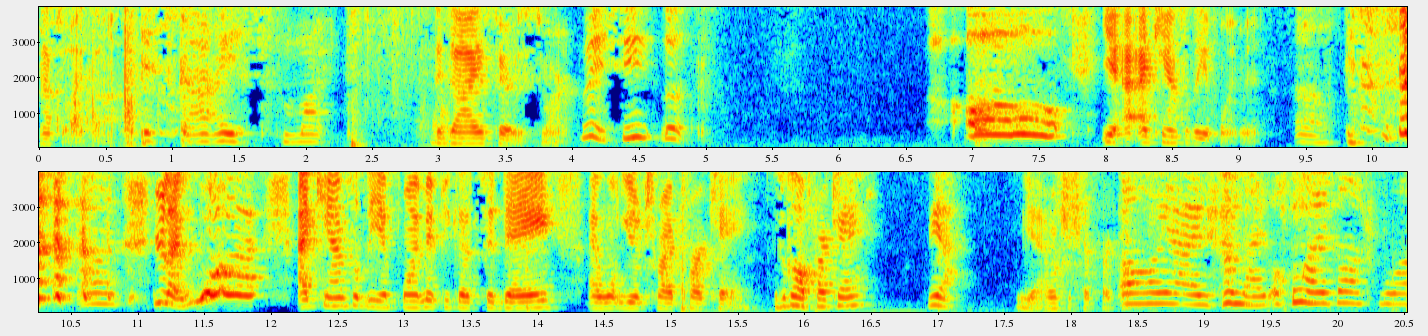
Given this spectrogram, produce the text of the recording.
That's what I thought. This guy is smart. The guy is very smart. Wait, see, look. Oh. Yeah, I I canceled the appointment. Oh. You're like, what? I canceled the appointment because today I want you to try parquet. Is it called parquet? Yeah. Yeah, I want you to try parquet. Oh yeah, I'm like, oh my gosh, wow!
